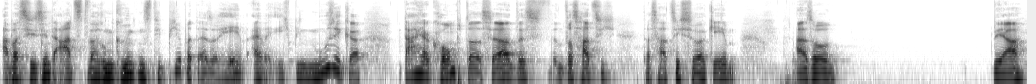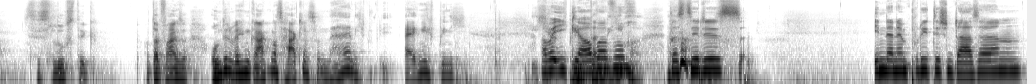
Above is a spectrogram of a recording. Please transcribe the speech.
aber sie sind Arzt, warum gründen sie die Bierpartei? Also, hey, aber ich bin Musiker, daher kommt das, ja. Das, das, hat, sich, das hat sich so ergeben. Also, ja, es ist lustig. Und dann fragen sie und in welchem Krankenhaus hackeln sie? Nein, ich, eigentlich bin ich. ich Aber ich glaube einfach, dass dir das in deinem politischen Dasein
